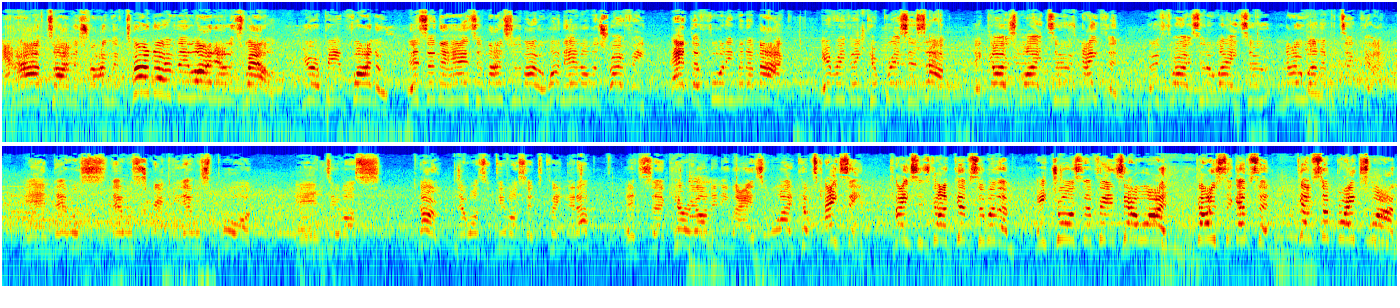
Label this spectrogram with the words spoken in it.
And half-time is wrong. We've turned over the line out as well. European final is in the hands of Munster at the moment. One hand on the trophy at the 40-minute mark. Everything compresses up. It goes wide to Nathan, who throws it away to no one in particular. And that was that was scrappy. That was poor. And Devos, no, that wasn't Devos had to clean that up. It's uh, carry on anyway. It's wide comes Casey. Casey's got Gibson with him. He draws the fence out wide. Goes to Gibson. Gibson breaks one.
